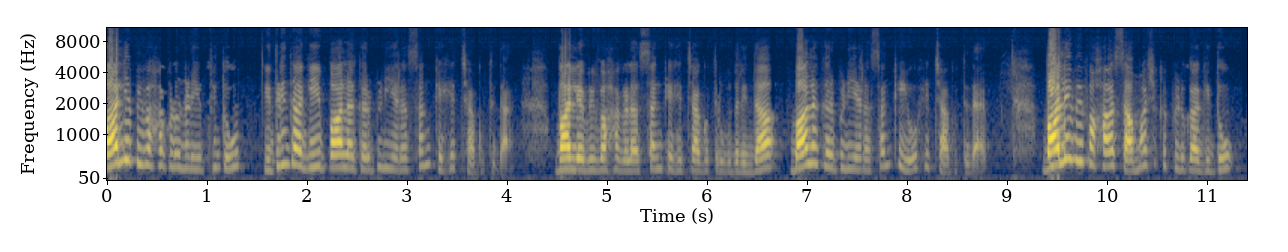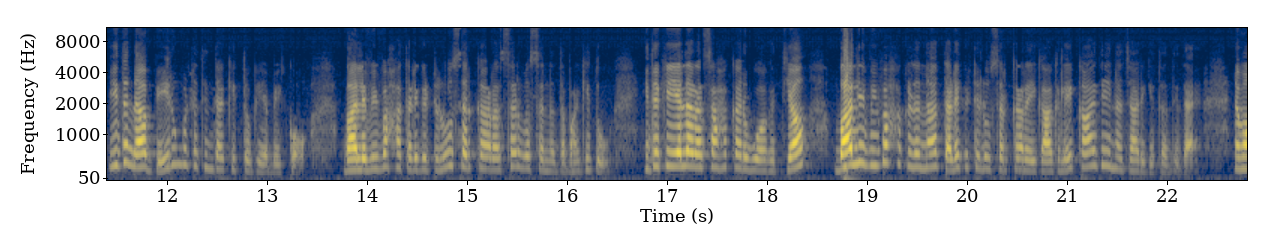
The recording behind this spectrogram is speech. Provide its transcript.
ಬಾಲ್ಯ ವಿವಾಹಗಳು ನಡೆಯುತ್ತಿದ್ದು, ಇದರಿಂದಾಗಿ ಬಾಲ ಗರ್ಭಿಣಿಯರ ಸಂಖ್ಯೆ ಹೆಚ್ಚಾಗುತ್ತಿದೆ. ಬಾಲ್ಯ ವಿವಾಹಗಳ ಸಂಖ್ಯೆ ಹೆಚ್ಚಾಗುತ್ತಿರುವುದರಿಂದ ಬಾಲ ಗರ್ಭಿಣಿಯರ ಸಂಖ್ಯೆಯೂ ಹೆಚ್ಚಾಗುತ್ತಿದೆ. ಬಾಲ್ಯ ವಿವಾಹ ಸಾಮಾಜಿಕ ಪಿಡುಗಾಗಿದ್ದು, ಇದನ್ನ ಬೇರು ಮಟ್ಟದಿಂದ ಕಿತ್ತೊಗೆಯಬೇಕು ಬಾಲ್ಯ ವಿವಾಹ ತಡೆಗಟ್ಟಲು ಸರ್ಕಾರ ಸರ್ವಸನ್ನದ್ಧವಾಗಿದ್ದು ಇದಕ್ಕೆ ಎಲ್ಲರ ಸಹಕಾರವೂ ಅಗತ್ಯ. ಬಾಲ್ಯ ವಿವಾಹಗಳನ್ನು ತಡೆಗಟ್ಟಲು ಸರ್ಕಾರ ಈಗಾಗಲೇ ಕಾಯ್ದೆಯನ್ನು ಜಾರಿಗೆ ತಂದಿದೆ. ನಮ್ಮ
